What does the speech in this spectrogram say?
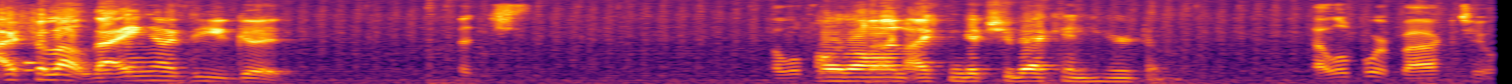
I fell out. That ain't gonna do you good. Just teleport Hold back- on, I can get you back in here. Don't- Teleport back to him.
